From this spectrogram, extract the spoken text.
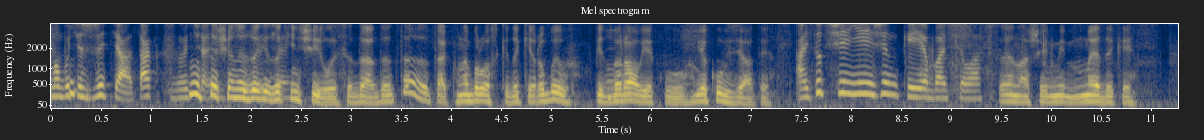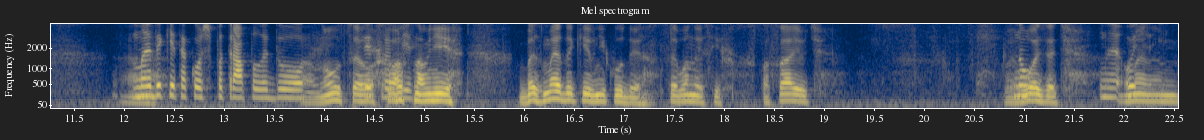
мабуть, із життя, так? Звичайно. Ну, це ще не звичайно. закінчилося. Да, да, та, так, наброски такі робив, підбирав, яку, яку взяти. А й тут ще є і жінки, я бачила. Це наші медики. Медики також потрапили до А, Ну, це цих робіт. основні. Без медиків нікуди. Це вони всіх спасають, вивозять. Е, У Ось мене-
